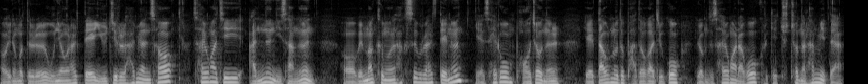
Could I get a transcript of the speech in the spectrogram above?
어, 이런 것들을 운영을 할 때 유지를 하면서 사용하지 않는 이상은 어, 웬만큼은 학습을 할 때는 예, 새로운 버전을 예, 다운로드 받아 가지고 여러분들 사용하라고 그렇게 추천을 합니다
